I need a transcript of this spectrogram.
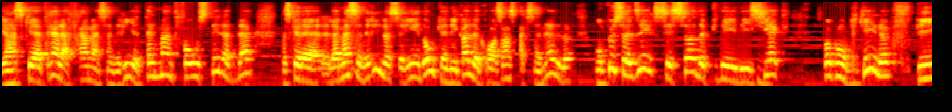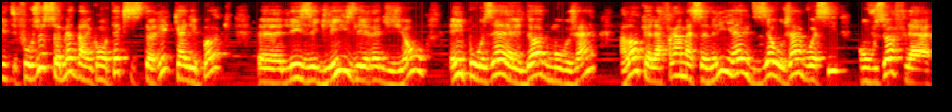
Et en ce qui a trait à la franc-maçonnerie, il y a tellement de fausseté là-dedans, parce que la, maçonnerie, là, c'est rien d'autre qu'une école de croissance personnelle. On peut se le dire, c'est ça depuis des, siècles. C'est pas compliqué, là. Puis il faut juste se mettre dans le contexte historique qu'à l'époque, euh, les églises, les religions imposaient un dogme aux gens, alors que la franc-maçonnerie, elle, disait aux gens, voici, on vous offre la,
